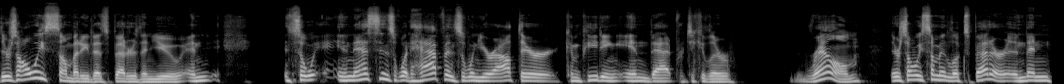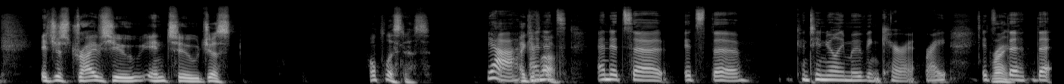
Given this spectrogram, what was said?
there's always somebody that's better than you and so in essence what happens when you're out there competing in that particular realm there's always somebody that looks better and then it just drives you into just hopelessness Yeah, I give and up. it's and it's a it's the continually moving carrot, right? It's Right. the the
